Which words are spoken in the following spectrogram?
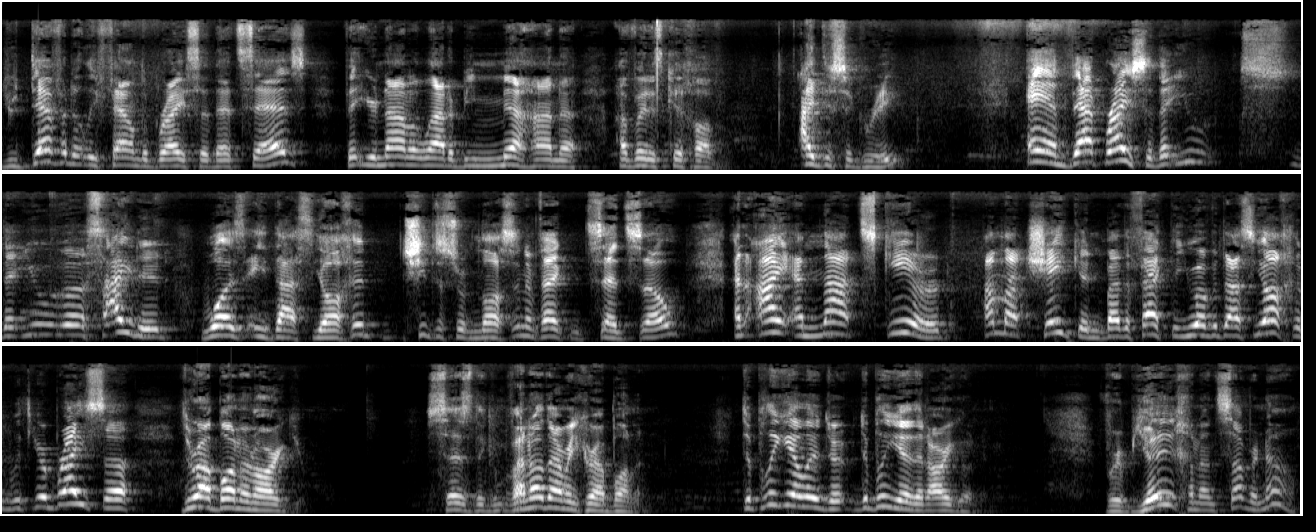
You definitely found a brisa that says that you're not allowed to be mehana avedis kechav. I disagree. And that brisa that you that you uh, cited was a das yachid. Shittas from Nosson, in fact, it said so. And I am not scared. I'm not shaken by the fact that you have a das yachid with your brisa. The rabbanon argue. Says the Vanod Amrik Rabbanon. The pliga that argue on him. Rabbi Yochanan Savar, no.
